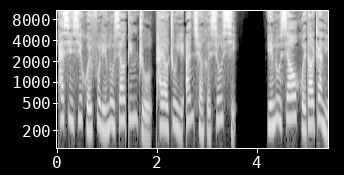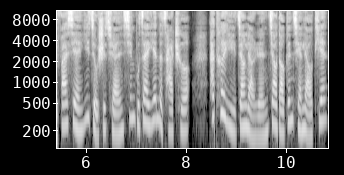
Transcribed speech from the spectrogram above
他信息回复林路潇，叮嘱他要注意安全和休息。林路潇回到站里，发现一九十全心不在焉的擦车，他特意将两人叫到跟前聊天。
